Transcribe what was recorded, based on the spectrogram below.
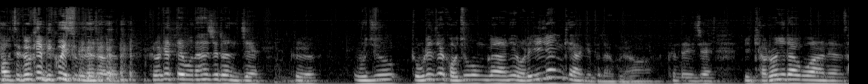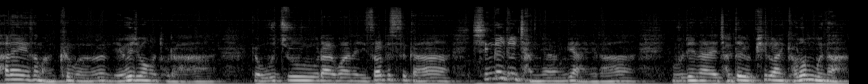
아무튼 그렇게 믿고 있습니다, 저는. 그렇기 때문에 사실은 이제 그 우주, 그 우리들 거주 공간이 원래 1년 계약이더라고요. 근데 이제 이 결혼이라고 하는 사례에서만큼은 예외 조항을 둬라. 그러니까 우주라고 하는 이 서비스가 싱글들을 장려하는 게 아니라 우리나라에 절대로 필요한 결혼 문화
